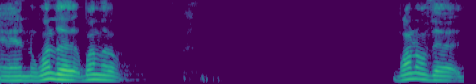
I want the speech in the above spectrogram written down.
And one of the, one of the, one of the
